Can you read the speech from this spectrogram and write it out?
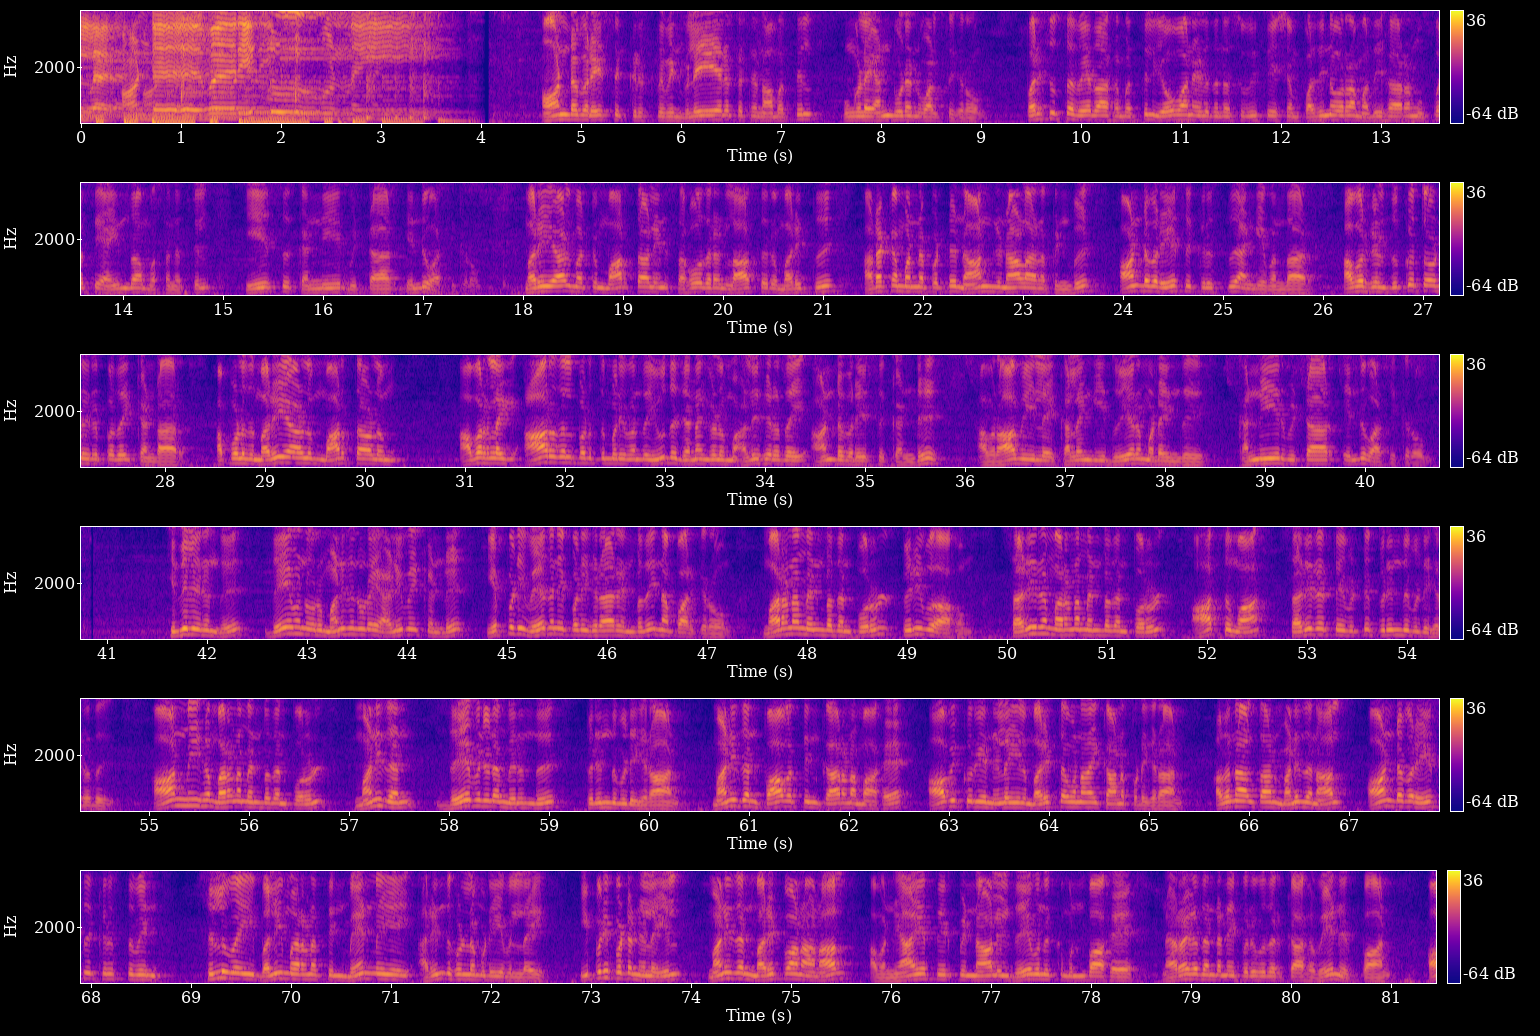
வல்ல ஆண்டவரேசு உன்னை. கிறிஸ்துவின் விலையேற பெற்ற நாமத்தில் உங்களை அன்புடன் வாழ்த்துகிறோம். பரிசுத்த வேதாகமத்தில் யோவான் எழுதின சுவிசேஷம் பதினோராம் அதிகாரம் முப்பத்தி ஐந்தாம் வசனத்தில் இயேசு கண்ணீர் விட்டார் என்று வாசிக்கிறோம். மரியாள் மற்றும் மார்த்தாளின் சகோதரன் லாசரு மறித்து அடக்கம் பண்ணப்பட்டு நான்கு நாளான பின்பு ஆண்டவர் இயேசு கிறிஸ்து அங்கே வந்தார். அவர்கள் துக்கத்தோடு இருப்பதைக் கண்டார். அப்பொழுது மரியாளும் மார்த்தாளும் அவர்களை ஆறுதல் படுத்தும்படி வந்த யூத ஜனங்களும் அழுகிறதை ஆண்டவரேசு கண்டு அவர் ஆவியிலே கலங்கி துயரமடைந்து கண்ணீர் விட்டார் என்று வாசிக்கிறோம். இதிலிருந்து தேவன் ஒரு மனிதனுடைய அழிவைக் கண்டு எப்படி வேதனைப்படுகிறார் என்பதை நாம் பார்க்கிறோம். மரணம் என்பதன் பொருள் பிரிவு ஆகும். சரீர மரணம் என்பதன் பொருள் ஆத்துமா சரீரத்தை விட்டு பிரிந்து விடுகிறது. ஆன்மீக மரணம் என்பதன் பொருள் மனிதன் தேவனிடமிருந்து பிரிந்து விடுகிறான் மனிதன் பாவத்தின் காரணமாக ஆவிக்குரிய நிலையில் மறித்தவனாய் காணப்படுகிறான். அதனால்தான் மனிதனால் ஆண்டவர் இயேசு கிறிஸ்துவின் சிலுவை பலிமரணத்தின் மேன்மையை அறிந்து கொள்ள முடியவில்லை. இப்படிப்பட்ட நிலையில் மனிதன் மறிப்பானானால் அவன் நியாய தீர்ப்பின் நாளில் தேவனுக்கு முன்பாக நரக தண்டனை பெறுவதற்காகவே நிற்பான்.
